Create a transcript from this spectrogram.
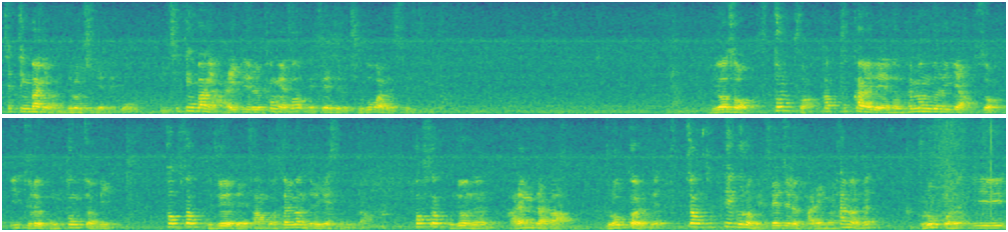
채팅방이 만들어지게 되고 이 채팅방의 아이디를 통해서 메시지를 주고받을 수 있습니다. 이어서 스톰프와 카프카에 대해서 설명드리기에 앞서 이 둘의 공통점인 펍석 구조에 대해서 한번 설명드리겠습니다. 펍석 구조는 발행자가 브로커에게 특정 토픽으로 메시지를 발행을 하면은 브로커는 이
